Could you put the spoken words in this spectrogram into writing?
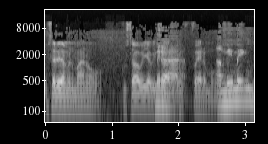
Un saludo a mi hermano Gustavo Villavizar, enfermo. A mí me,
